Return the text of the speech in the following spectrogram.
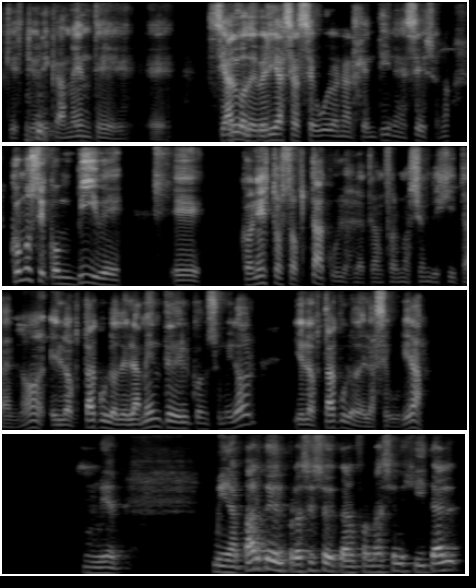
que es teóricamente, eh, si algo debería ser seguro en Argentina es eso, ¿no? ¿Cómo se convive eh, con estos obstáculos la transformación digital, ¿no? El obstáculo de la mente del consumidor y el obstáculo de la seguridad. Bien. Mira, parte del proceso de transformación digital,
